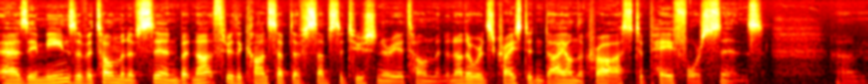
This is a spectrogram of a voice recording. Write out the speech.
as a means of atonement of sin, but not through the concept of substitutionary atonement. In other words, Christ didn't die on the cross to pay for sins. Um,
